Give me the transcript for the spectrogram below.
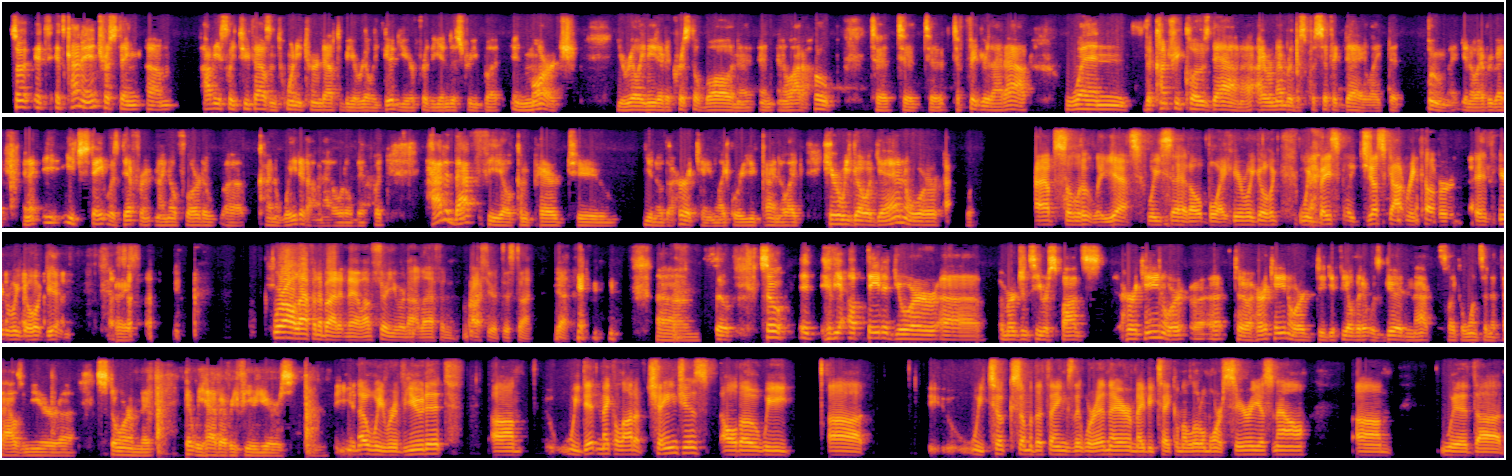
So it's it's kind of interesting. Um, obviously, 2020 turned out to be a really good year for the industry, but in March, you really needed a crystal ball and a, and, and a lot of hope to, to, to, to figure that out. When the country closed down, I, I remember the specific day, like that boom, you know, everybody, and each state was different. And I know Florida uh, kind of waited on that a little bit, but how did that feel compared to you know the hurricane? Like, were you kind of like, here we go again, or? Absolutely, yes. We said, "Oh boy, here we go." We basically just got recovered, and here we go again. Right. We're all laughing about it now. I'm sure you were not laughing last year at this time. Yeah. um, so, so it, have you updated your uh, emergency response hurricane or uh, to a hurricane, or did you feel that it was good and that's like a once in a thousand year uh, storm that that we have every few years? You know, we reviewed it. Um, we didn't make a lot of changes, although we uh, we took some of the things that were in there, maybe take them a little more serious now. Um, with uh,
